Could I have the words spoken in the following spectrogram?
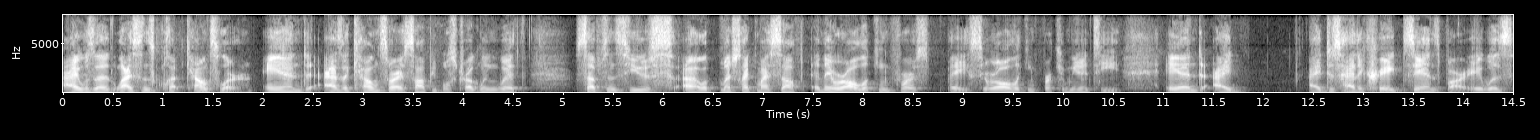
I was a licensed counselor. And as a counselor, I saw people struggling with substance use, uh, much like myself, and they were all looking for a space. They were all looking for community. And I I just had to create Sans Bar. It was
